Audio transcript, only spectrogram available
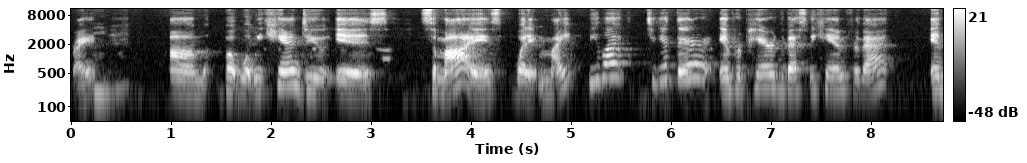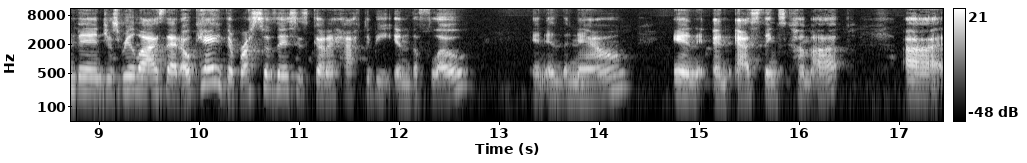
right mm-hmm. um, but what we can do is surmise what it might be like to get there and prepare the best we can for that and then just realize that okay the rest of this is going to have to be in the flow and in the now and and as things come up uh,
